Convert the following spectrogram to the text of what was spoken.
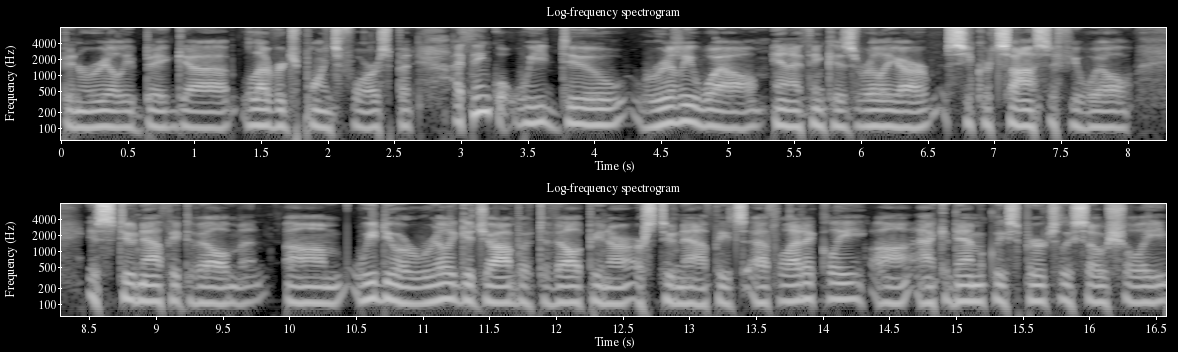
been really big uh, leverage points for us. But i think what we do really well and i think is really our secret sauce, if you will, is student athlete development. Um, we do a really good job of developing our, our student athletes athletically, uh, academically, spiritually, socially,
